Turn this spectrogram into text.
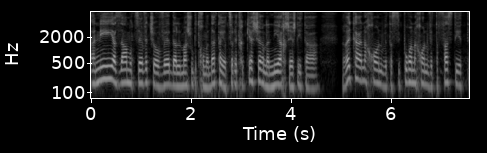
אני יזם או צוות שעובד על משהו בתחום הדאטה יוצר איתך קשר נניח שיש לי את הרקע הנכון ואת הסיפור הנכון ותפסתי את.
